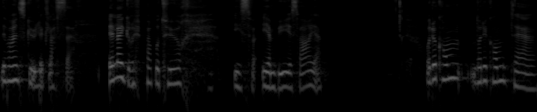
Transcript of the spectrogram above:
Det var en skoleklasse eller en gruppe på tur i, en by i Sverige. Og kom, Da de kom til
